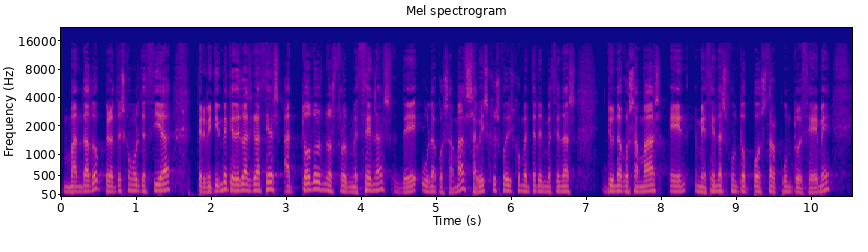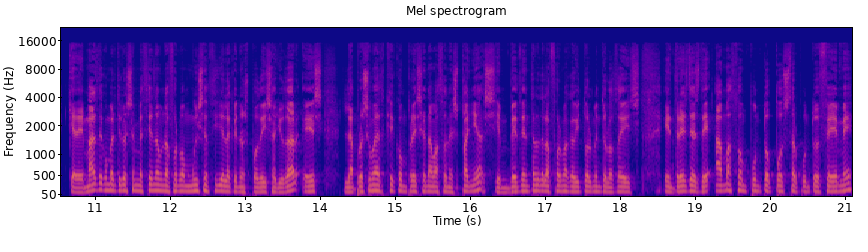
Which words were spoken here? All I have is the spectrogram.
mandado. Pero antes, como os decía, permitidme que dé las gracias a todos nuestros mecenas de Una Cosa Más. Sabéis que os podéis convertir en mecenas de Una Cosa Más en mecenas.postal.fm, que además de convertiros en mecena, una forma muy sencilla en la que nos podéis ayudar es la próxima vez que compréis en Amazon España, si en vez de entrar de la forma que habitualmente lo hacéis, entréis desde amazon.postal.fm,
